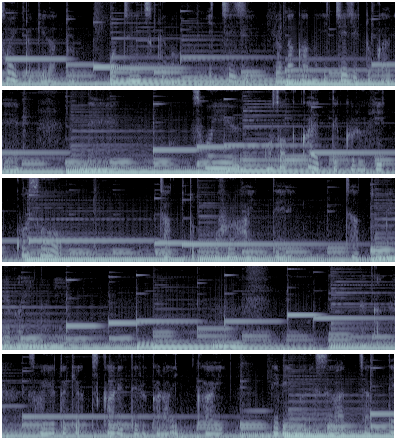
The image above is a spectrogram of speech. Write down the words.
遅い時だとお家に着くの1時夜中の1時とかででそういう遅く帰ってくる日こそ時は疲れてるから一回リビングで座っちゃって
